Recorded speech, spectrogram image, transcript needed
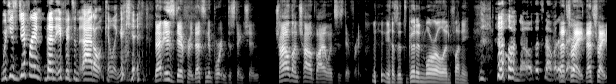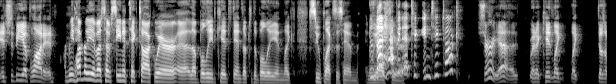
Which is different than if it's an adult killing a kid. That is different. That's an important distinction. Child on child violence is different. yes, it's good and moral and funny. oh no, that's not what I That's meant. right. That's right. It should be applauded. I mean, how many of us have seen a TikTok where uh, the bullied kid stands up to the bully and like suplexes him? And Does we that all happen cheer? at Tik in TikTok? Sure, yeah. When a kid like like does a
